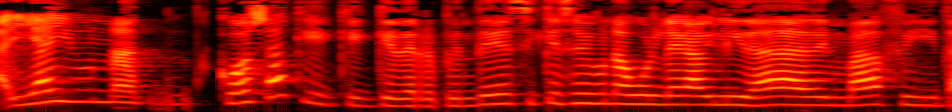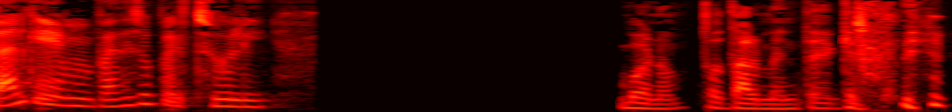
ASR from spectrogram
ahí hay una cosa que, que, de repente sí que se ve una vulnerabilidad en Buffy y tal que me parece súper chuli. Bueno, totalmente.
